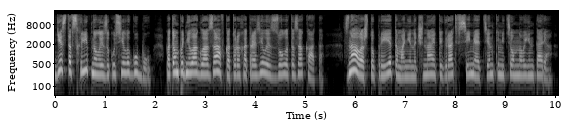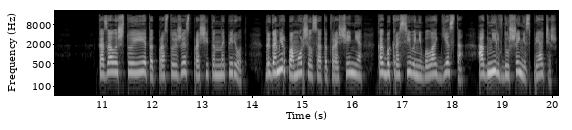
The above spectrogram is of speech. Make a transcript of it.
Геста всхлипнула и закусила губу, потом подняла глаза, в которых отразилось золото заката. Знала, что при этом они начинают играть всеми оттенками темного янтаря. Казалось, что и этот простой жест просчитан наперед. Драгомир поморщился от отвращения, как бы красиво ни была Геста, а гниль в душе не спрячешь.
